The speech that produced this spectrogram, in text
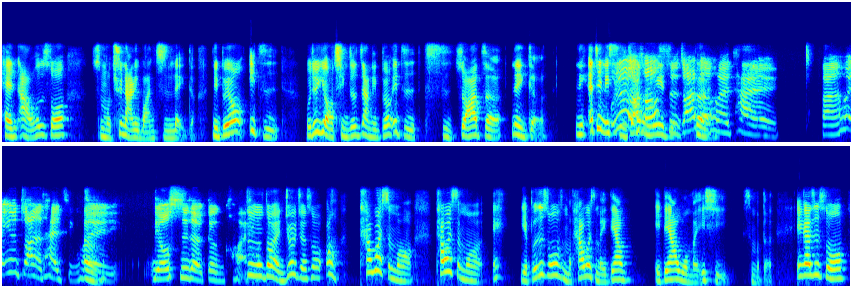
hang out，或者说什么去哪里玩之类的。你不用一直，我觉得友情就是这样，你不用一直死抓着那个你，而且你死抓着你死抓着会太，反而会因为抓的太紧会流失的更快。对对对，你就会觉得说，哦，他为什么他为什么哎？也不是说什么他为什么一定要一定要我们一起什么的，应该是说，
